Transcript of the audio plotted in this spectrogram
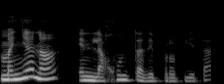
Mañana en la junta de propietarios.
